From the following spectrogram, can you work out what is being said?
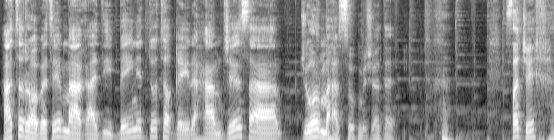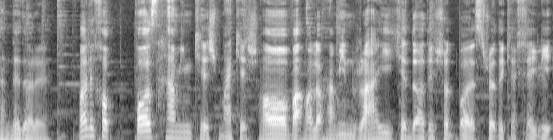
حتی رابطه مقعدی بین دو تا غیر همجنس هم جرم محسوب می شده اصلا جای خنده داره. ولی خب باز همین کشمکش ها و حالا همین رأیی که داده شد باعث شده که خیلی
